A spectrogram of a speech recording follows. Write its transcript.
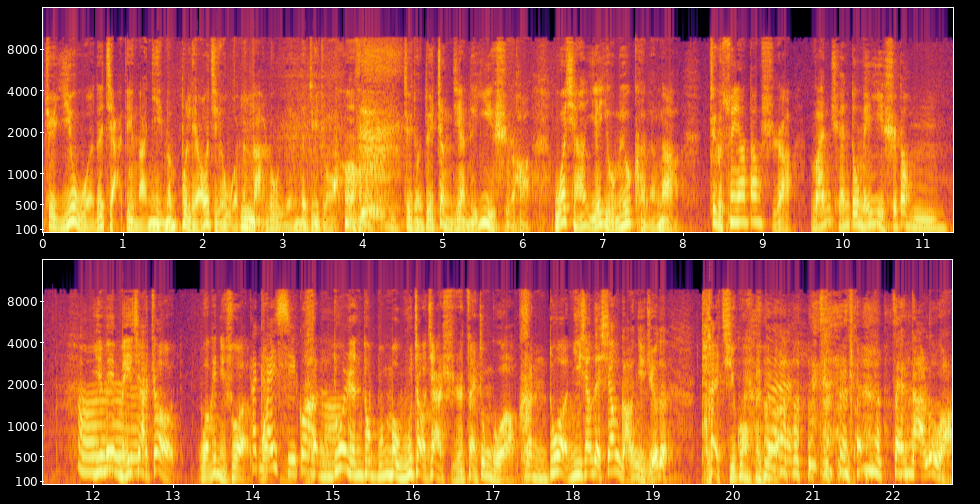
就以我的假定啊，你们不了解我们大陆人的这种 这种对证件的意识哈。我想也有没有可能啊？这个孙杨当时啊，完全都没意识到，嗯，因为没驾照，我跟你说，他开习惯了很多人都不无照驾驶，在中国很多。你想在香港，你觉得太奇怪了，对吧？在 在大陆啊，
